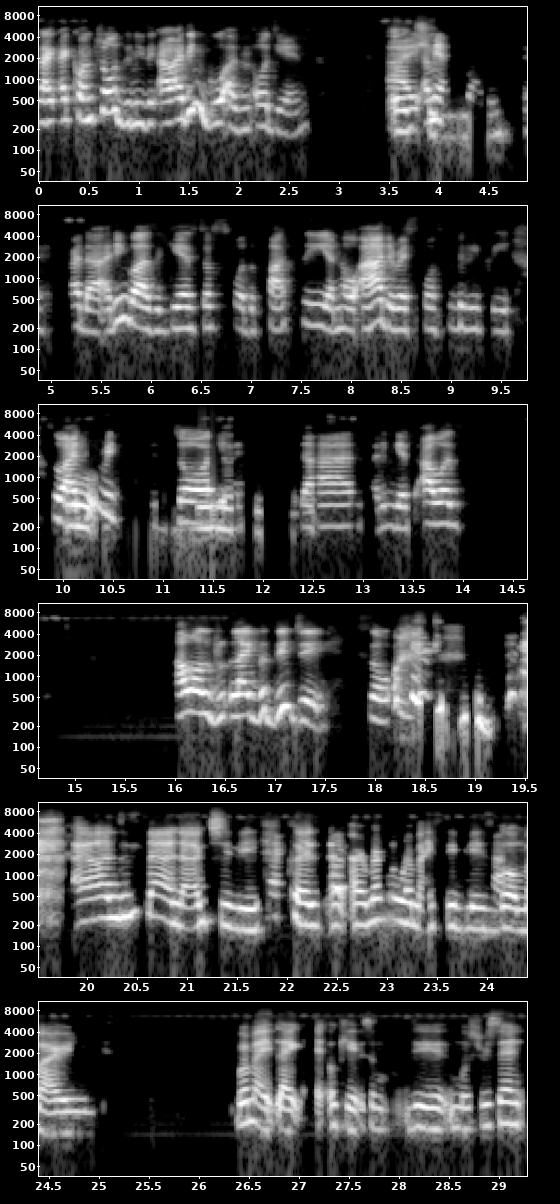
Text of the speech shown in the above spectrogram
Like I controlled the music. I, I didn't go as an audience. Okay. I I mean rather I didn't go as a guest just for the party and how I had a responsibility. So oh. I didn't oh. really enjoy that. I didn't get I was I was like the DJ. So I understand actually, because I, I, remember when my siblings got married. When my like eh, okay, so the most recent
